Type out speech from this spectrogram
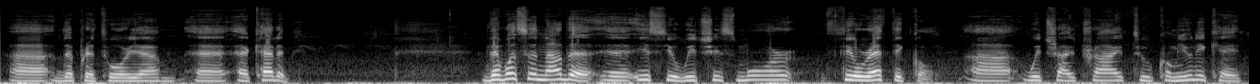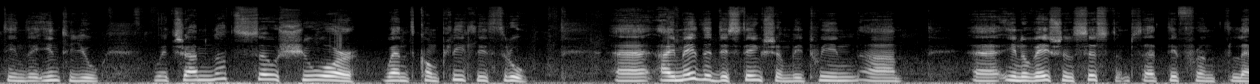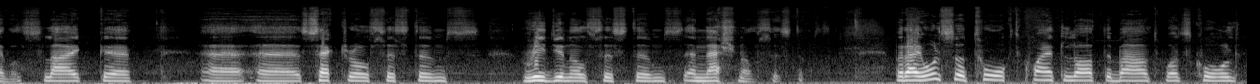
uh, the Pretoria uh, Academy. There was another uh, issue which is more theoretical, uh, which I tried to communicate in the interview, which I'm not so sure went completely through. Uh, I made the distinction between uh, uh, innovation systems at different levels, like uh, sectoral systems, regional systems, and national systems. But I also talked quite a lot about what's called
